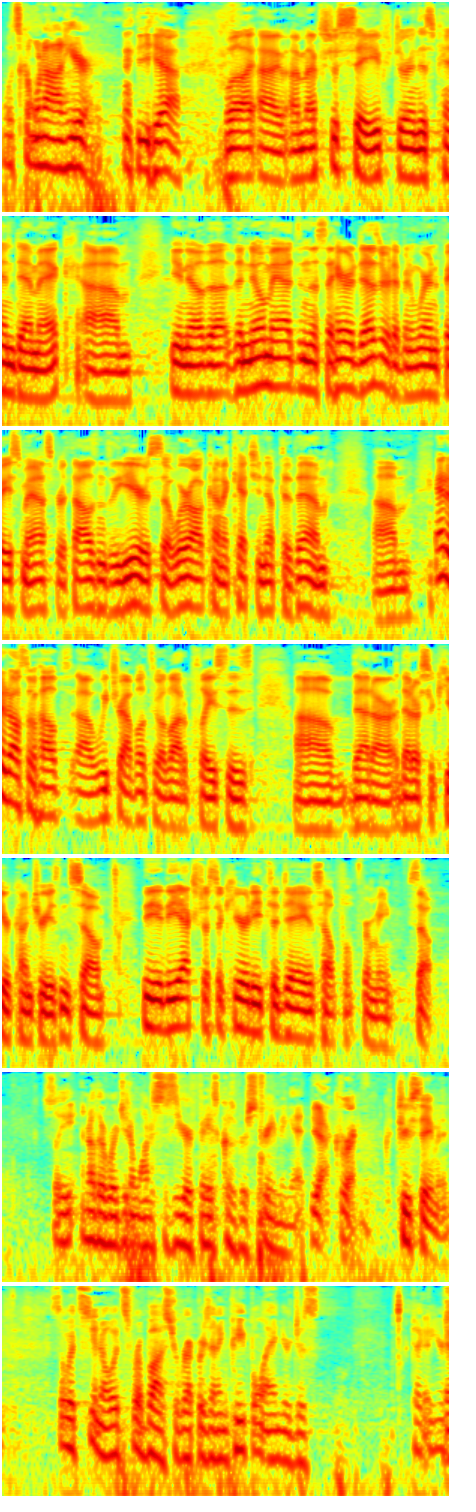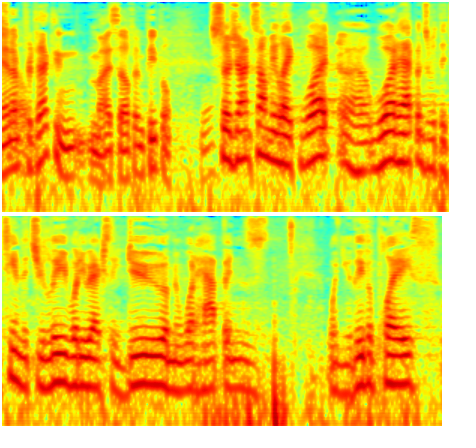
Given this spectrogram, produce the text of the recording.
what's going on here. yeah. Well, I, am extra safe during this pandemic. Um, you know, the, the nomads in the Sahara Desert have been wearing face masks for thousands of years, so we're all kind of catching up to them. Um, and it also helps. Uh, we travel to a lot of places uh, that are that are secure countries, and so the the extra security today is helpful for me. So, so in other words, you don't want us to see your face because we're streaming it. Yeah, correct. True statement. So it's you know it's robust. You're representing people, and you're just protecting yourself. And I'm protecting myself and people. Yeah. So, John, tell me, like, what uh, what happens with the team that you lead? What do you actually do? I mean, what happens when you leave a place?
